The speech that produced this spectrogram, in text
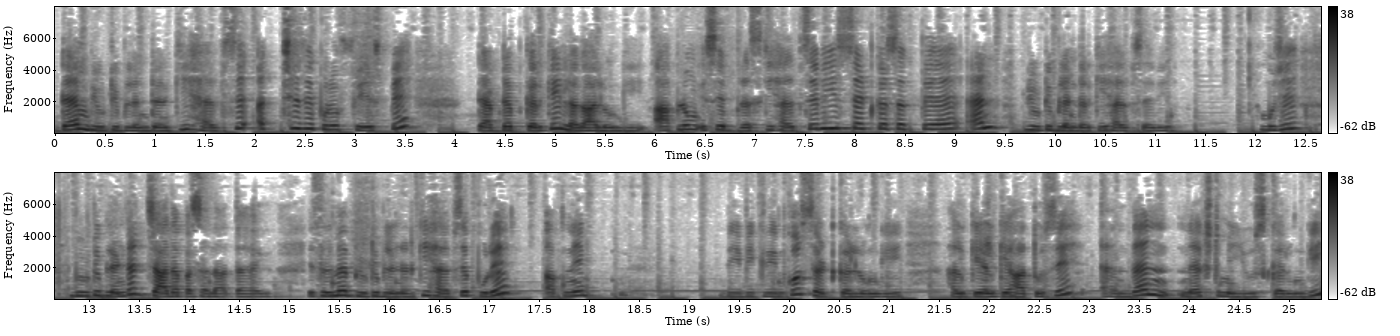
डैम ब्यूटी ब्लेंडर की हेल्प से अच्छे से पूरे फेस पे टैप टैप करके लगा लूँगी। आप लोग इसे ब्रश की हेल्प से भी सेट कर सकते हैं एंड ब्यूटी ब्लेंडर की हेल्प से भी। मुझे ब्यूटी ब्लेंडर ज़्यादा पसंद आता है। इसलिए मैं ब्यूटी ब्लेंडर की हेल्प से पूरे अपने बीबी क्रीम को सेट कर लूँगी। हल्के हल्के हाथों से एंड देन नेक्स्ट मैं यूज़ करूँगी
